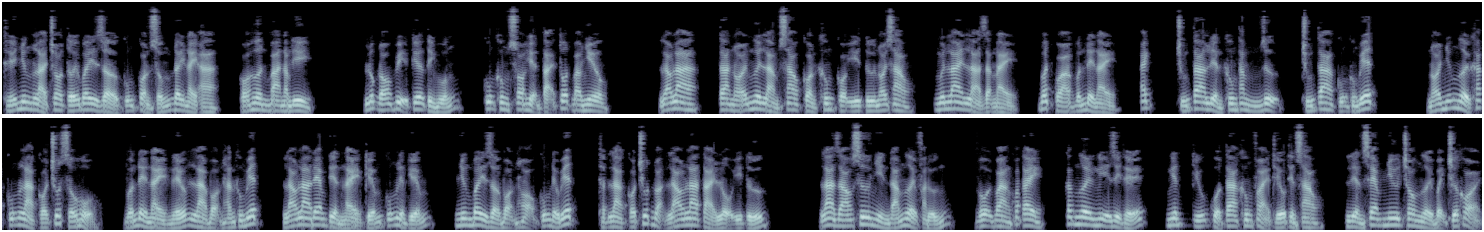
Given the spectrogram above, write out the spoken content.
thế nhưng là cho tới bây giờ cũng còn sống đây này à có hơn ba năm đi. Lúc đó vị kia tình huống cũng không so hiện tại tốt bao nhiêu. Lão la, ta nói ngươi làm sao còn không có ý tứ nói sao, nguyên lai là dạng này, bất quá vấn đề này, ách, chúng ta liền không tham dự, chúng ta cũng không biết. Nói những người khác cũng là có chút xấu hổ, vấn đề này nếu là bọn hắn không biết, lão la đem tiền này kiếm cũng liền kiếm, nhưng bây giờ bọn họ cũng đều biết, thật là có chút đoạn lão la tài lộ ý tứ. La giáo sư nhìn đám người phản ứng, vội vàng khoác tay, các ngươi nghĩ gì thế? Nghiên cứu của ta không phải thiếu tiền sao, liền xem như cho người bệnh chữa khỏi,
